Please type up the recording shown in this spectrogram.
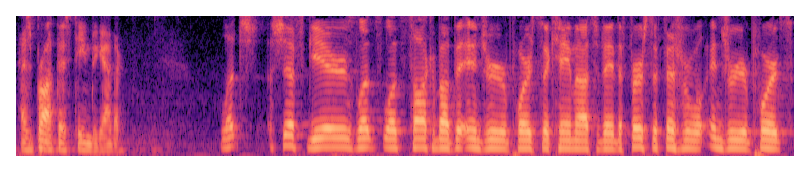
has brought this team together. Let's shift gears. Let's let's talk about the injury reports that came out today. The first official injury reports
